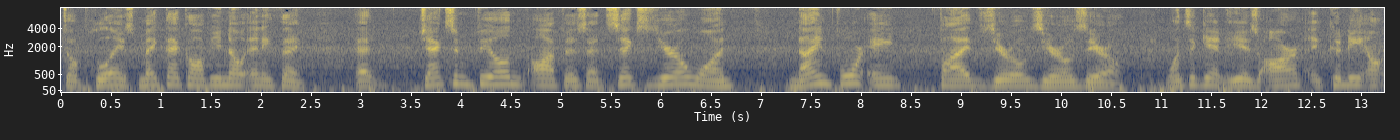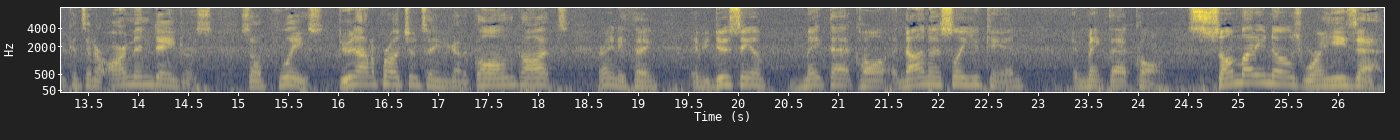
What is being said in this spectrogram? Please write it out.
So please make that call if you know anything. At Jackson Field office at 601 948 5000. Once again, he is armed and could be uh, considered armed and dangerous. So please do not approach him saying you're going to call the cops or anything. If you do see him, make that call. Anonymously, you can, and make that call. Somebody knows where he's at,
